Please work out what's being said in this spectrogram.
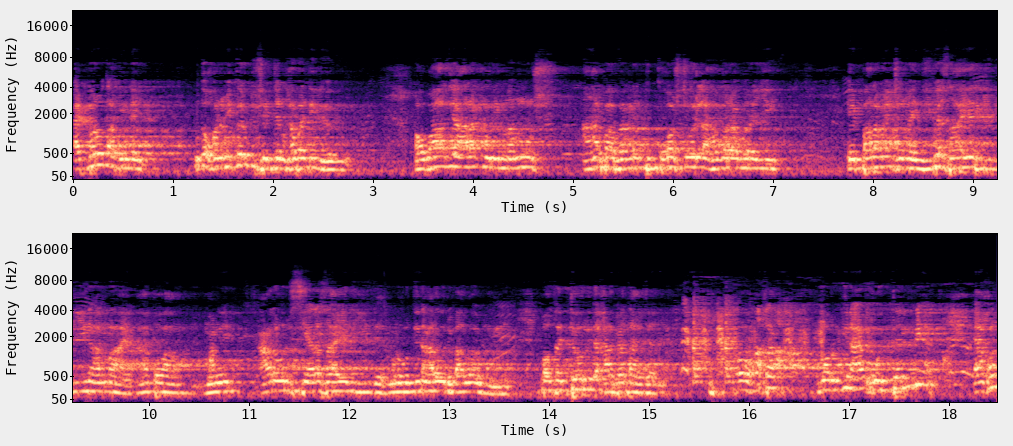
একবারও দাবি নেই কিন্তু হনমি করে তুই সেজন খাবার দিলে যে আর করি মানুষ আর বাবা আর দুঃখ কষ্ট করলে হাবার করে ই এই পার্লামেন্ট নাই জিবে সাহায্যের কি দিন আমায় আবো মানে আর সিয়ারা সাহায্য দিয়ে দে মনে করতে আর ভালো হইবি বলতে তেও নিতে খাবে তাই জানি ও আচ্ছা মরকি না করতেন না এখন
